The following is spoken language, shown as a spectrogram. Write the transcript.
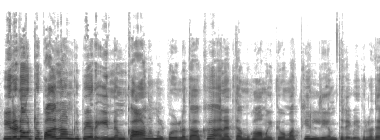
இருநூற்று பதினான்கு பேர் இன்னும் காணாமல் போயுள்ளதாக அனர்த்த முகாமைத்துவ மத்திய நிலையம் தெரிவித்துள்ளது.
